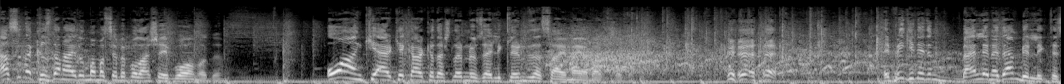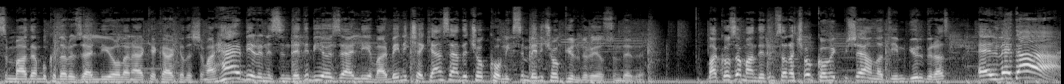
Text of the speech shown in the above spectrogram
Aslında kızdan ayrılmama sebep olan şey bu olmadı. O anki erkek arkadaşların özelliklerini de saymaya başladı. e peki dedim benle neden birliktesin madem bu kadar özelliği olan erkek arkadaşım var. Her birinizin dedi bir özelliği var. Beni çeken sen de çok komiksin beni çok güldürüyorsun dedi. Bak o zaman dedim sana çok komik bir şey anlatayım gül biraz. Elveda.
